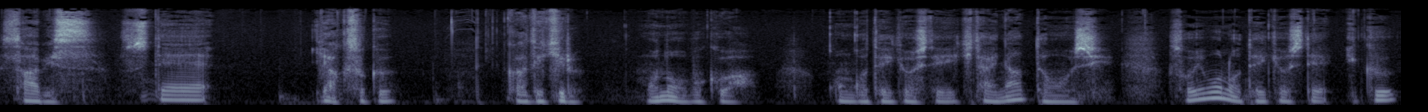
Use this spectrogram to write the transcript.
サービスそして約束ができるものを僕は今後提供していきたいなって思うしそういうものを提供していく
